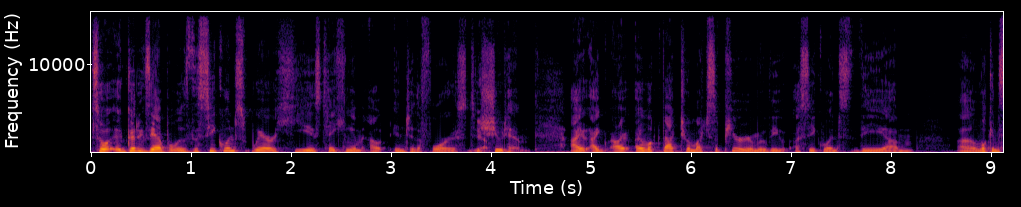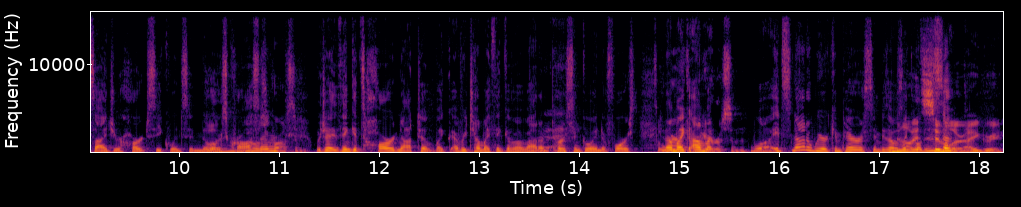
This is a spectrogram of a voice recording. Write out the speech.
So a good example is the sequence where he is taking him out into the forest to shoot him. I, I I- I looked back to a much superior movie, a sequence, the um. Uh, look inside your heart sequence in Miller's, Oh, Miller's Crossing, Crossing. which I think it's hard not to like. Every time I think of about a person going to forest, a and I'm weird like, I'm like, comparison. well, it's not a weird comparison because I was No, like, oh, it's this is how- similar. I agree.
